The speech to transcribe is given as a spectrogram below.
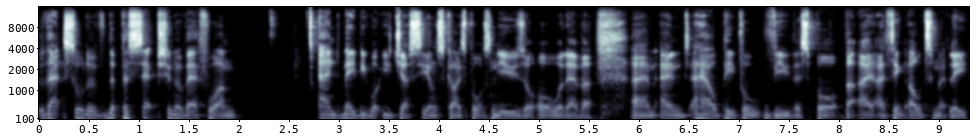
that sort of the perception of F1 and maybe what you just see on Sky Sports News or, or whatever, um, and how people view the sport. But I, I think ultimately,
